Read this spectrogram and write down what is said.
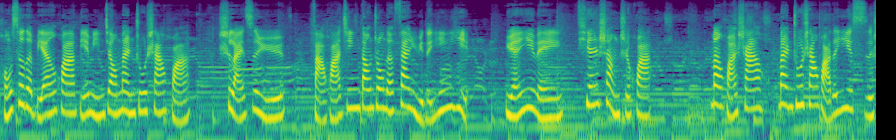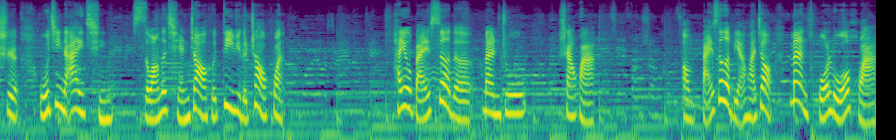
红色的彼岸花别名叫曼珠沙华，是来自于《法华经》当中的梵语的音译，原意为天上之花。曼华沙曼珠沙华的意思是无尽的爱情、死亡的前兆和地狱的召唤。还有白色的曼珠沙华，哦，白色的彼岸花叫曼陀罗华，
